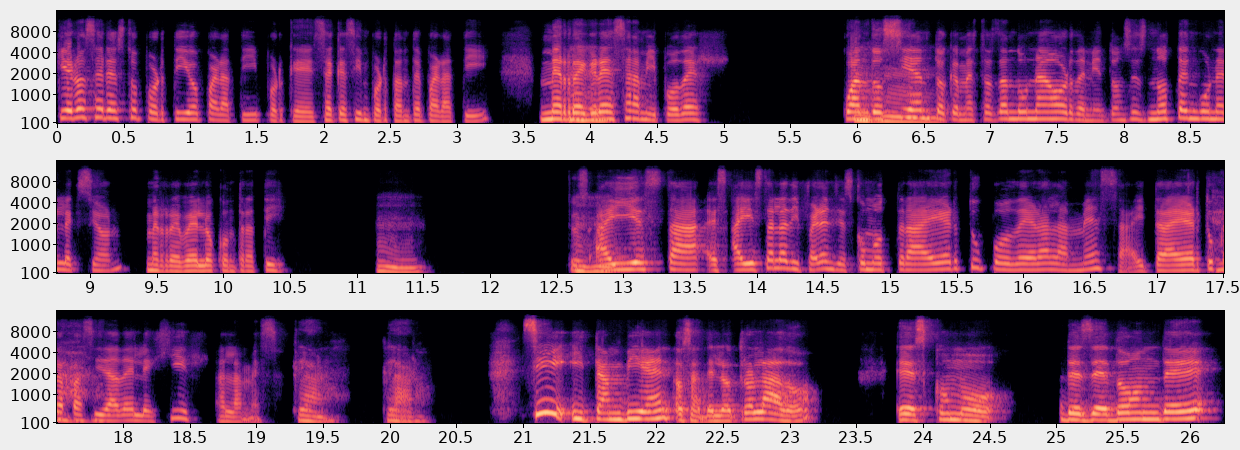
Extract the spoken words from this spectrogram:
quiero hacer esto por ti o para ti porque sé que es importante para ti, me regresa a mi poder. Cuando siento que me estás dando una orden y entonces no tengo una elección, me rebelo contra ti. Entonces ahí está, es, ahí está la diferencia, es como traer tu poder a la mesa y traer tu capacidad de elegir a la mesa. Claro, claro. Sí, y también, o sea, del otro lado, es como desde dónde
